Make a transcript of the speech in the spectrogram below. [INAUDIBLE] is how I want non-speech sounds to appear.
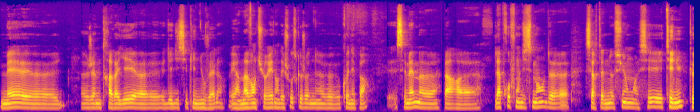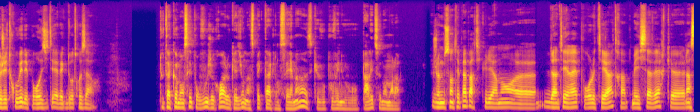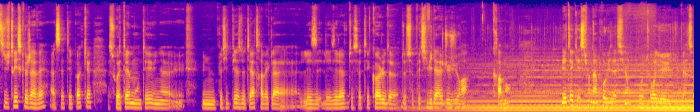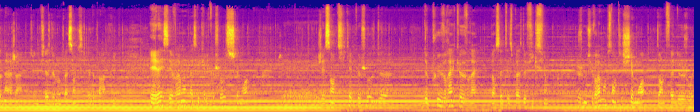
mais euh, j'aime travailler euh, des disciplines nouvelles et à m'aventurer dans des choses que je ne connais pas. C'est même euh, par euh, l'approfondissement de certaines notions assez ténues que j'ai trouvé des porosités avec d'autres arts. Tout a commencé pour vous, je crois, à l'occasion d'un spectacle en CM1. Est-ce que vous pouvez nous parler de ce moment-là? Je ne me sentais pas particulièrement euh, d'intérêt pour le théâtre, mais il s'avère que l'institutrice que j'avais à cette époque souhaitait monter une, une petite pièce de théâtre avec les, élèves de cette école de, ce petit village du Jura, Cramant. Il était question d'improvisation autour du, personnage, hein, d'une pièce de Maupassant qui s'appelle Le Parapluie. Et là, il s'est vraiment passé quelque chose chez moi. J'ai senti quelque chose de, de plus vrai que vrai dans cet espace de fiction. Je me suis vraiment senti chez moi dans le fait de jouer,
